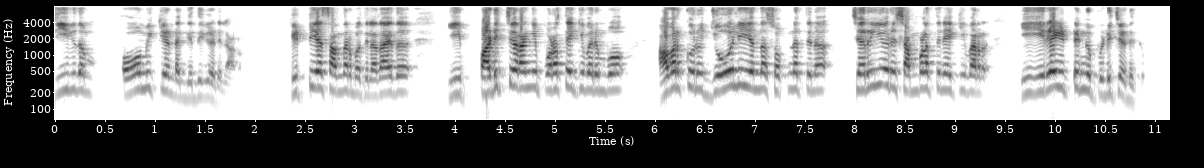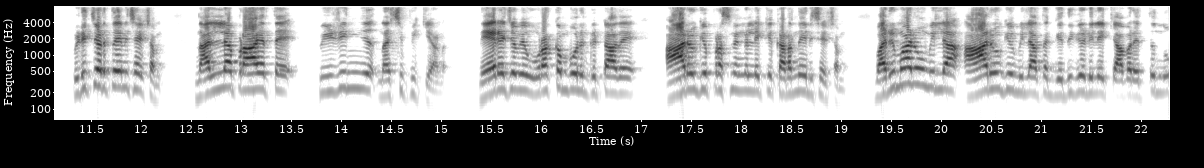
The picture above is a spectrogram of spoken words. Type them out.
ജീവിതം ഹോമിക്കേണ്ട ഗതികേടിലാണ്. കിട്ടിയ സന്ദർഭത്തിൽ അതായത് ഈ പഠിച്ചിറങ്ങി പുറത്തേക്ക് വരുമ്പോൾ അവർക്കൊരു ജോലി എന്ന സ്വപ്നത്തിന് ചെറിയൊരു ശമ്പളത്തിലേക്ക് ഇവർ ഈ ഇരയിട്ടിങ് പിടിച്ചെടുക്കും. പിടിച്ചെടുത്തതിന് ശേഷം നല്ല പ്രായത്തെ പിഴിഞ്ഞ് നശിപ്പിക്കുകയാണ്. നേരെ ചൊവ്വെ ഉറക്കം പോലും കിട്ടാതെ ആരോഗ്യ പ്രശ്നങ്ങളിലേക്ക് കടന്നതിന് ശേഷം വരുമാനവുമില്ല ആരോഗ്യവുമില്ലാത്ത ഗതികേടിലേക്ക് അവർ എത്തുന്നു.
